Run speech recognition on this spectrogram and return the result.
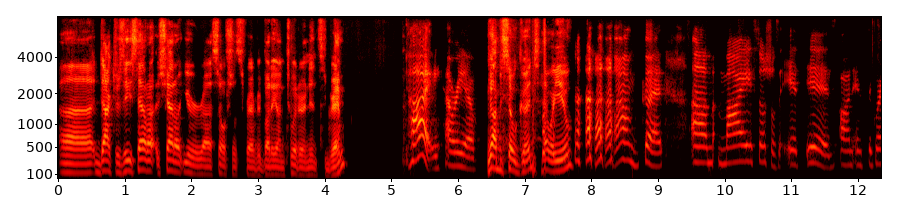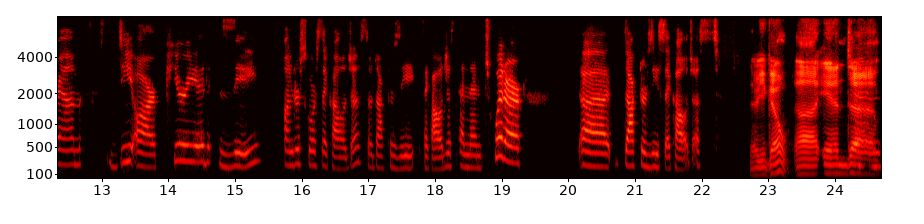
Uh, Dr. Z, shout out, shout out your uh, socials for everybody on Twitter and Instagram. Hi, how are you? I'm so good. How are you? I'm good. Um, my socials, it is on Instagram, dr period z underscore psychologist, so Dr. Z psychologist, and then Twitter, uh, Dr. Z psychologist. There you go. Uh, and, uh, and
